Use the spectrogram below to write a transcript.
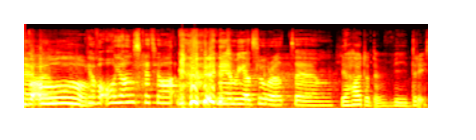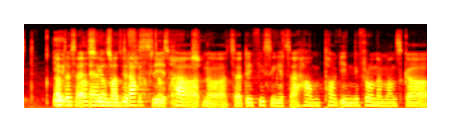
Du bara, men- åh. Jag bara, åh jag önskar att jag... Nej men jag tror att... ehm, Jag har hört att det är vidrigt. Att det är så här alltså, en madrass i ett hörn och att så här, det finns inget så här handtag inifrån när man ska,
